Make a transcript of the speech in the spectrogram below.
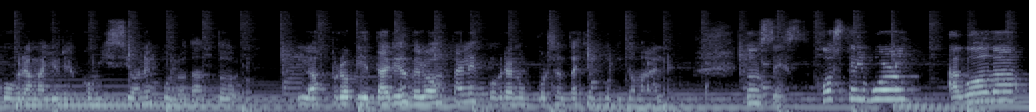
cobra mayores comisiones, por lo tanto los propietarios de los hostales cobran un porcentaje un poquito más alto. Entonces, Hostel World, Agoda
